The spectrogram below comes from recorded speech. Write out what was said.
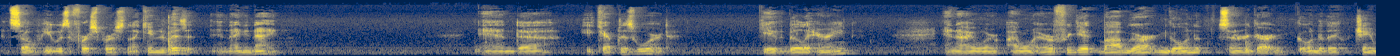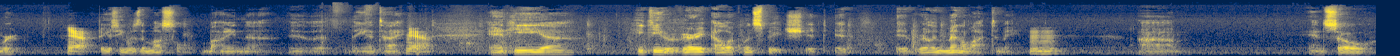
And so he was the first person that came to visit in 99. And uh, he kept his word, gave the bill a hearing. And I, will, I won't ever forget Bob Garton going to, Senator Garton, going to the chamber Yeah. because he was the muscle behind the, the, the anti Yeah. and he uh, he gave a very eloquent speech. It it it really meant a lot to me. Mm-hmm. Um, and so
